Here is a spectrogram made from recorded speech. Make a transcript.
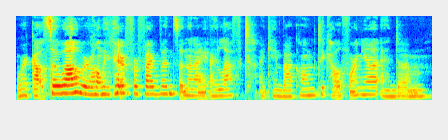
work out so well. We were only there for five months. And then I, I left. I came back home to California. And um,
